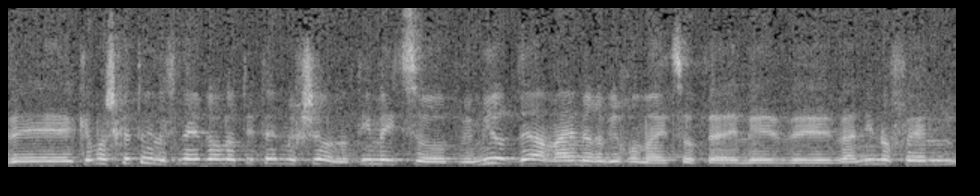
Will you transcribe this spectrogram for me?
וכמו שכתוב, לפני עבר לא תיתן מכשול, נותנים עצות, ומי יודע מה הם הרוויחו מהעצות האלה, ו- ואני נופל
